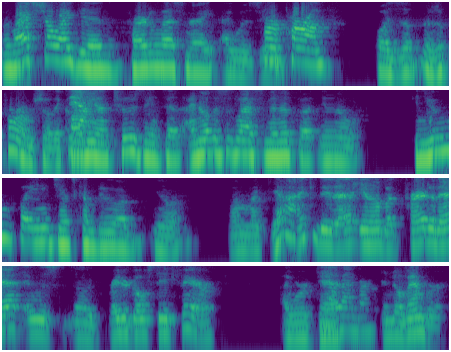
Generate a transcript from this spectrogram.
the last show I did prior to last night, I was for in, Purim. was a it was a Purim show. They called Yeah. me on Tuesday and said, "I know this is last minute, but you know, can you by any chance come do a you know?" I'm like, yeah, I can do that, you know. But prior to that, it was uh, Greater Gulf State Fair. I worked at November. in November.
